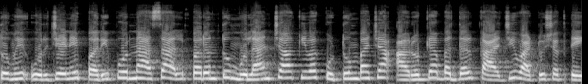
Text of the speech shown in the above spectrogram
तुम्ही ऊर्जेने परिपूर्ण असाल परंतु मुलांच्या किंवा कुटुंबाच्या आरोग्याबद्दल काळजी वाटू शकते.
